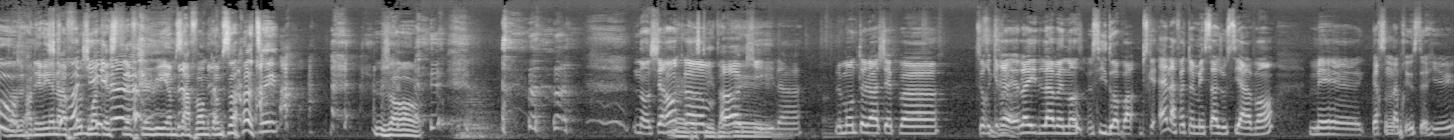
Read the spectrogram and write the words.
vous! J'en ai rien à foutre, moi, que. Steph Curry aime sa femme comme ça, tu sais. Genre. Non, parce qu'il comme, ok, là. Le monde te lâchait pas. Tu regrettes. Là, il- là, maintenant, s'il doit pas. Parce qu'elle a fait un message aussi avant, mais personne ne l'a pris au sérieux.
